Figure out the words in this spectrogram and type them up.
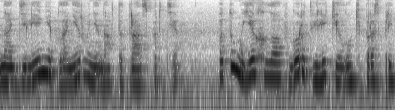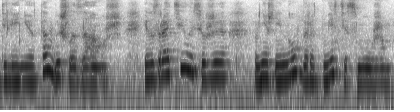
на отделение планирования на автотранспорте. Потом уехала в город Великие Луки по распределению. Там вышла замуж и возвратилась уже в Нижний Новгород вместе с мужем.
